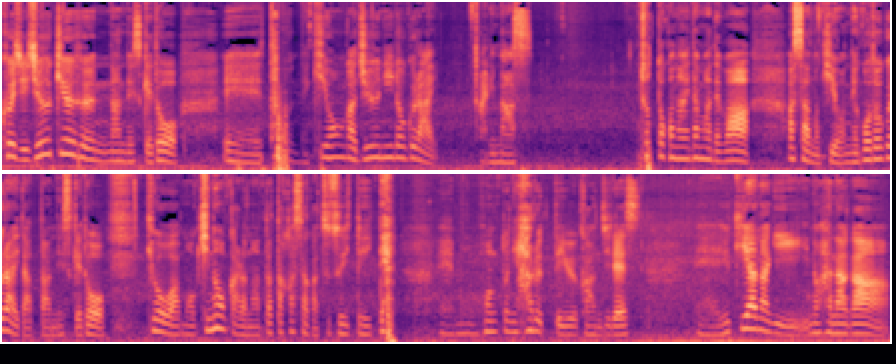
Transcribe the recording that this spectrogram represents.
9時19分なんですけど、えー、多分ね、気温が12度ぐらいあります。ちょっとこの間までは朝の気温ね5度ぐらいだったんですけど今日はもう昨日からの暖かさが続いていて、えー、もう本当に春っていう感じです、えー、雪柳の花が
